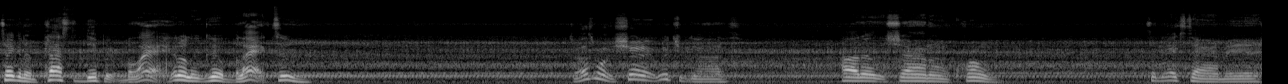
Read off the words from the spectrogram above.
Taking a plastic dip it black. It'll look good black too. So I just want to share that with you guys. How does it shine on chrome? Till next time, man.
